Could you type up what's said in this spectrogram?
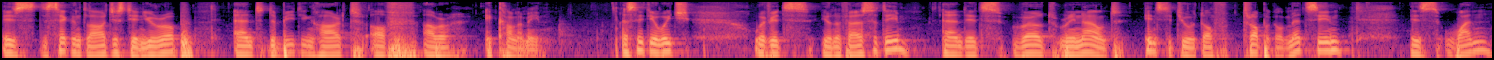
is the second largest in Europe and the beating heart of our economy. A city which, with its university and its world renowned Institute of Tropical Medicine, is one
